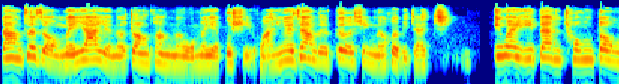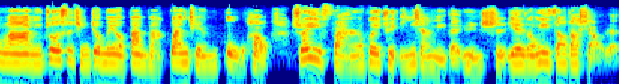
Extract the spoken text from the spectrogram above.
当然，这种眉压眼的状况呢，我们也不喜欢，因为这样的个性呢会比较急。因为一旦冲动啦，你做事情就没有办法观前顾后，所以反而会去影响你的运势，也容易遭到小人。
